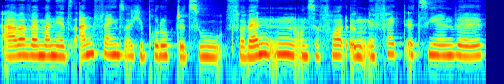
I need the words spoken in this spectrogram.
Aber wenn man jetzt anfängt, solche Produkte zu verwenden und sofort irgendeinen Effekt erzielen will,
